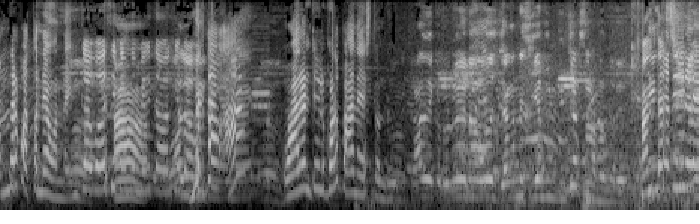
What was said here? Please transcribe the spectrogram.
అందరికి వస్తూనే ఉన్నాయి. మిగతా? వారంటీలు కూడా మరి. అంత సీన్ లేదు.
